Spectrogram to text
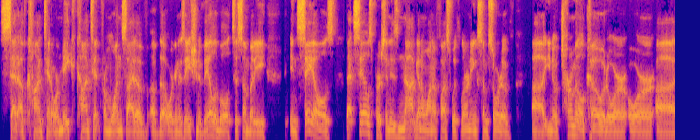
set of content or make content from one side of, of the organization available to somebody in sales that salesperson is not going to want to fuss with learning some sort of uh, you know terminal code or or uh,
